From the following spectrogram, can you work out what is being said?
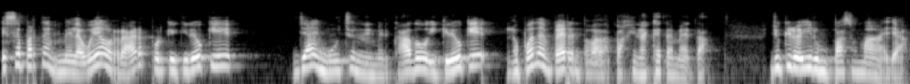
Esa parte me la voy a ahorrar porque creo que ya hay mucho en el mercado y creo que lo puedes ver en todas las páginas que te metas. Yo quiero ir un paso más allá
